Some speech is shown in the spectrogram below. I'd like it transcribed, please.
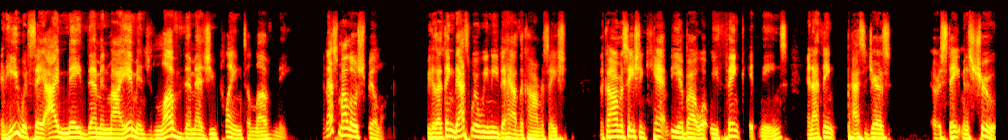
And he would say i made them in my image love them as you claim to love me. And that's my little spiel on it because i think that's where we need to have the conversation. The conversation can't be about what we think it means. And i think pastor jared's uh, statement is true.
